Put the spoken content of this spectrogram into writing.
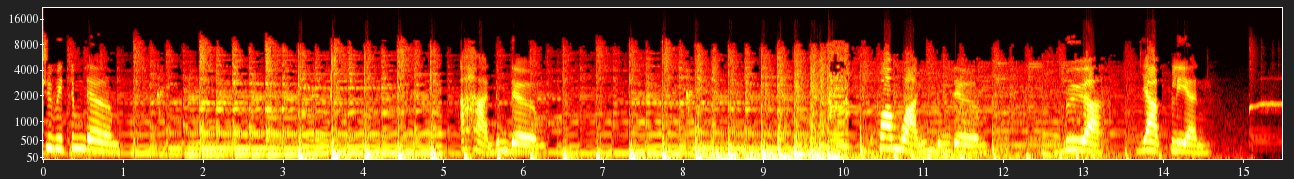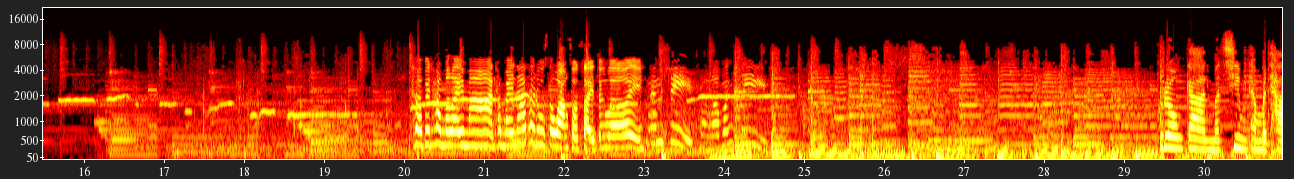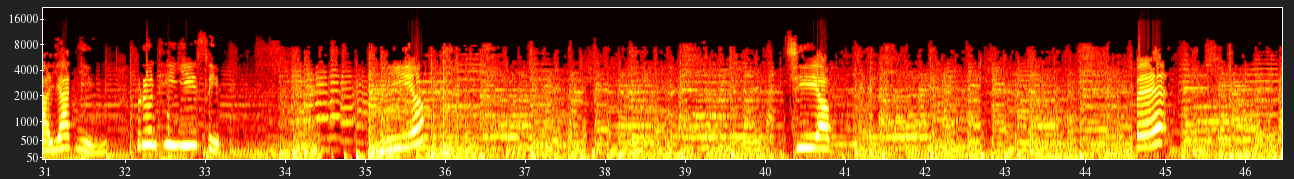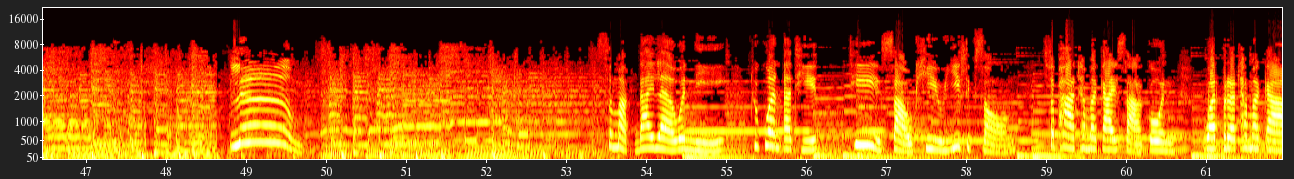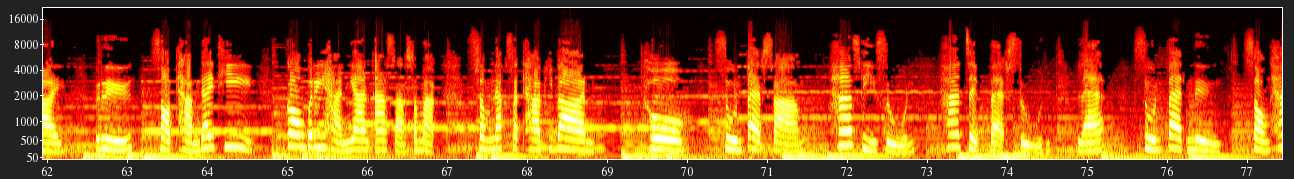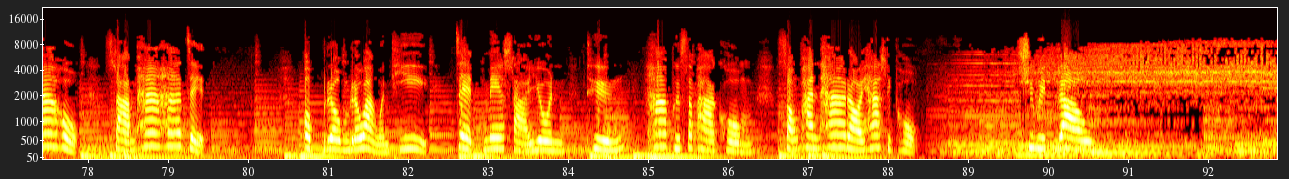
ชีวิตเดิมๆ อาหารเดิมๆ ความหวังเดิมๆ เบื่อ อยากเปลี่ยน เธอไปทำอะไรมา ทำไมหน้าเธอดูสว่างสดใสจังเลย นั่นสิบอกเราบ้างสิ ครงการมัชชิมธรรมทายาทหญิง รุ่นที่ 20เนี้ยบเฉียบ เป๊ะ ลืม สมัครได้แล้ววันนี้ ทุกวันอาทิตย์ที่เสาคิว 22 สภาธรรมกายสากล วัดพระธรรมกาย หรือสอบถามได้ที่ กองบริหารงานอาสาสมัคร สำนักสัทธาพิบาล โทร 083 540 5780 และ 081 256 3557 อบรมระหว่างวันที่ 7 เมษายน ถึง 5 พฤษภาคม 2556 ชีวิตเรา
